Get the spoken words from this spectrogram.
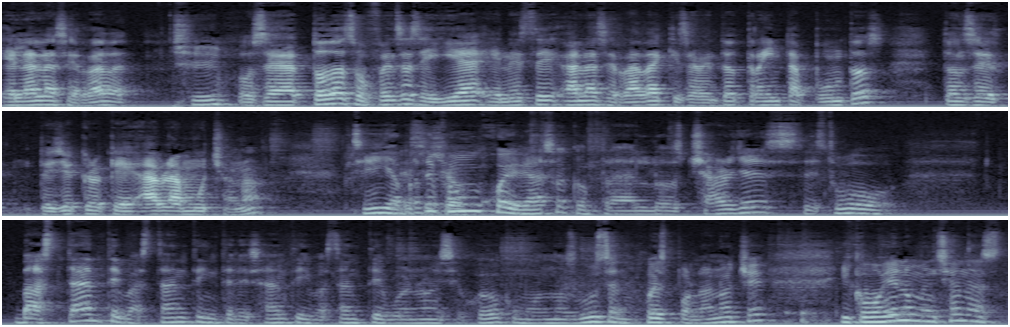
el ala cerrada. Sí. O sea, toda su ofensa seguía en este ala cerrada que se aventó 30 puntos. Entonces, pues yo creo que habla mucho, ¿no? Sí, y aparte fue show. un juegazo contra los Chargers. Estuvo bastante, bastante interesante y bastante bueno ese juego, como nos gustan el jueves por la noche. Y como bien lo mencionas,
